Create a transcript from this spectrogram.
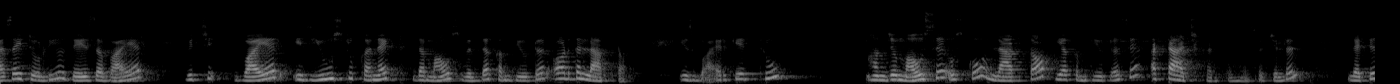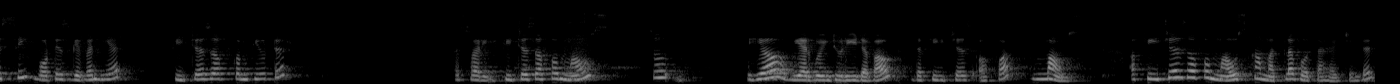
as I told you there is a wire which wire is use to connect the mouse with the computer और द लैपटॉप इस वायर के थ्रू हम जो माउस है, उसको लैपटॉप या कंप्यूटर से अटैच करते हैं। So children let is see what is given here features of computer sorry features of a mouse so here we are going to read about the features of a mouse a features of a mouse का मतलब होता है चिल्ड्रन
